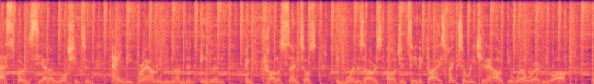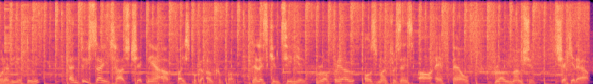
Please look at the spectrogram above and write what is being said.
Casper in Seattle, Washington. Andy Browning in London, England. And Carlos Santos in Buenos Aires, Argentina. Guys, thanks for reaching out. I hope you're well wherever you are, whatever you're doing. And do stay in touch. Check me out at Facebook at Oakenfold. Now let's continue. Rafael Osmo presents RFL Flow Motion. Check it out.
